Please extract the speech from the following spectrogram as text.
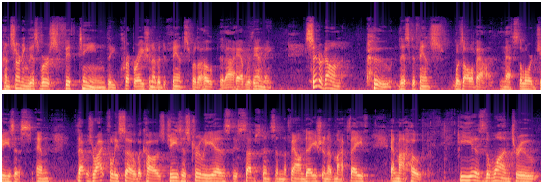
concerning this verse 15, the preparation of a defense for the hope that I have within me, centered on who this defense was all about, and that's the Lord Jesus. And that was rightfully so because Jesus truly is the substance and the foundation of my faith and my hope. He is the one through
